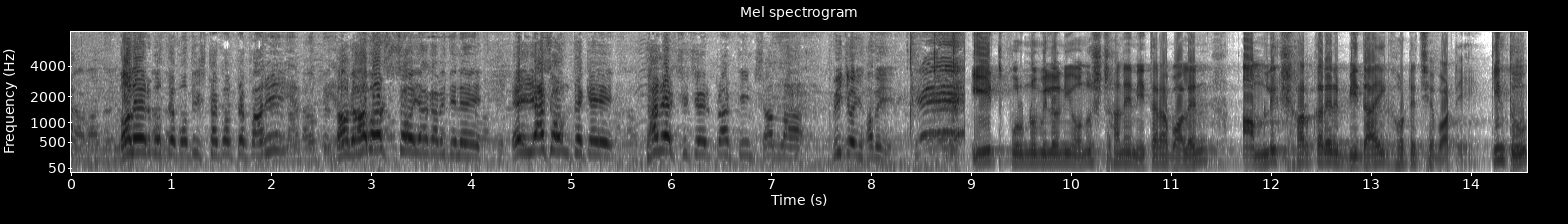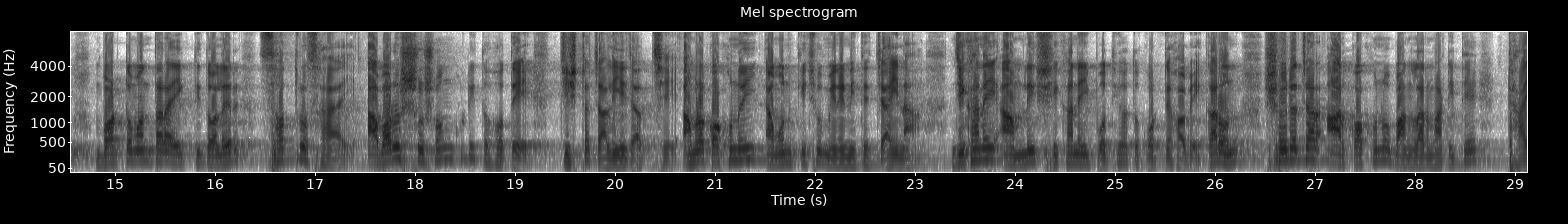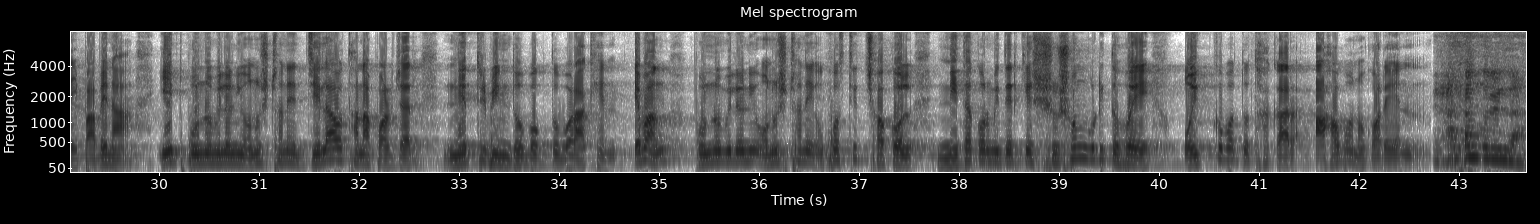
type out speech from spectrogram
দলের মধ্যে প্রতিষ্ঠা করতে পারি, তাহলে অবশ্যই আগামী দিনে এই আসন থেকে ধানের শীষের প্রার্থী ইনশাল্লাহ বিজয়ী হবে। ঈদ পূর্ণমিলনী অনুষ্ঠানে নেতারা বলেন, আমলিক সরকারের বিদায় ঘটেছে বটে। কিন্তু বর্তমান তারা একটি দলের ছত্রছায়ায় আবারও সুসংগঠিত হতে চেষ্টা চালিয়ে যাচ্ছে। আমরা কখনোই এমন কিছু মেনে নিতে চাই না। যেখানেই আমলিক, সেখানেই প্রতিহত করতে হবে। কারণ স্বৈরাচার আর কখনো বাংলার মাটিতে ঠাঁই পাবে না। ঈদ পূর্ণমিলনী অনুষ্ঠানে জেলা ও থানা পর্যায়ের নেতৃবৃন্দ বক্তব্য রাখেন এবং পূর্ণমিলনী অনুষ্ঠানে উপস্থিত সকল নেতাকর্মীদেরকে সুসংগঠিত হয়ে ঐক্যবদ্ধ থাকার আহ্বানও করেন। আলহামদুলিল্লাহ।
